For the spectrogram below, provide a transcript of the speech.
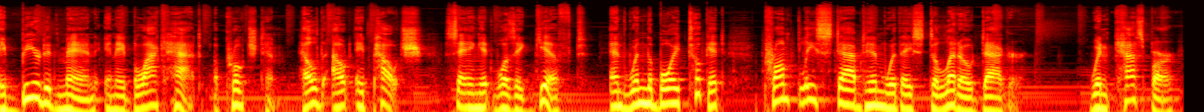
a bearded man in a black hat approached him, held out a pouch, saying it was a gift, and when the boy took it, promptly stabbed him with a stiletto dagger. When Kaspar,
